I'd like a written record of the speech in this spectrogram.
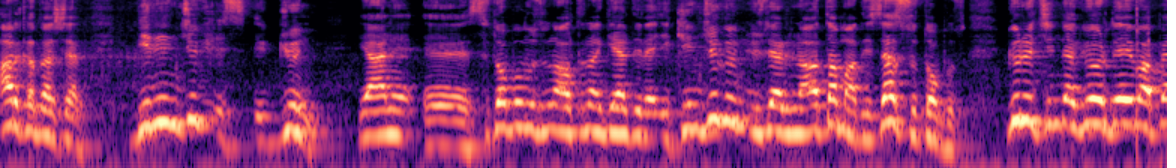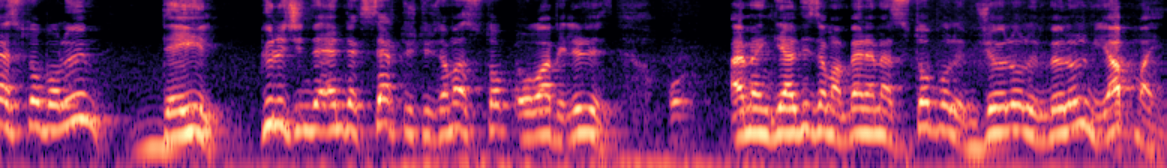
Arkadaşlar birinci gün yani e, stopumuzun altına geldi ve ikinci gün üzerine atamadıysa stopuz. Gün içinde gördü eyvah ben stop olayım değil. Gün içinde endeks sert düştüğü zaman stop olabiliriz. O, hemen geldiği zaman ben hemen stop olayım, şöyle olayım, böyle olayım yapmayın.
